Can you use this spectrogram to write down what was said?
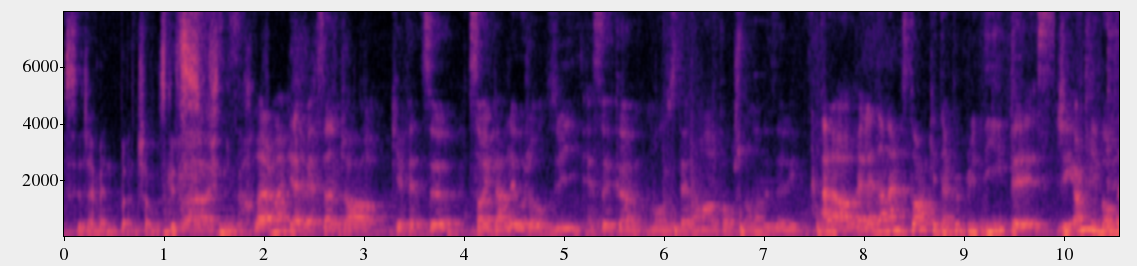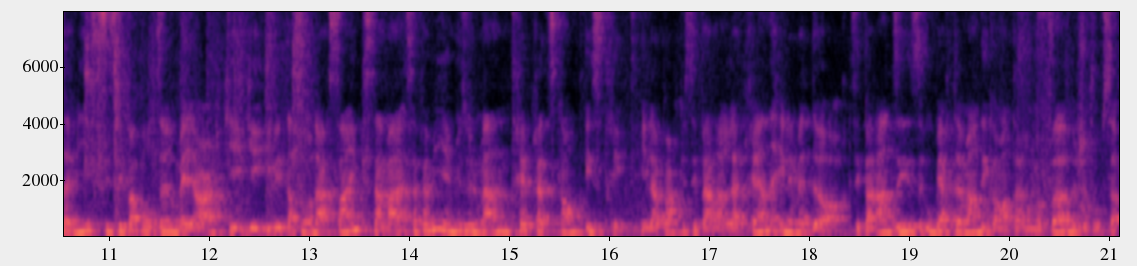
c'est jamais une bonne chose que tu finis Probablement que la personne genre qui a fait ça, si on y parlait aujourd'hui, c'est comme mon dieu, c'était vraiment encore non désolé. Alors, la dernière histoire qui est un peu plus deep, euh, j'ai un de mes bons amis, si c'est pas pour dire meilleur, qui est gay. Il est en secondaire 5, sa, sa famille est musulmane, très pratiquante et stricte. Il a peur que ses parents l'apprennent et le mettent dehors. Ses parents disent ouvertement des commentaires homophobes. Je trouve ça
